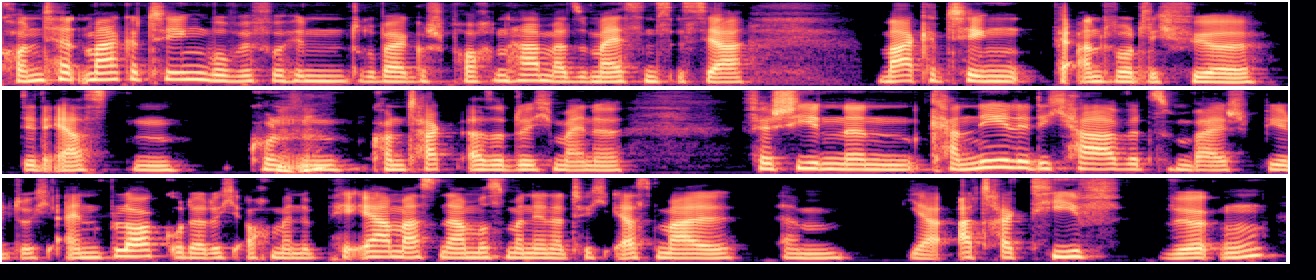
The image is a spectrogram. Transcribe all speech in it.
Content Marketing, wo wir vorhin drüber gesprochen haben. Also meistens ist ja Marketing verantwortlich für den ersten. Kundenkontakt, mhm. also durch meine verschiedenen Kanäle, die ich habe, zum Beispiel durch einen Blog oder durch auch meine PR-Maßnahmen, muss man ja natürlich erstmal ähm, ja, attraktiv wirken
